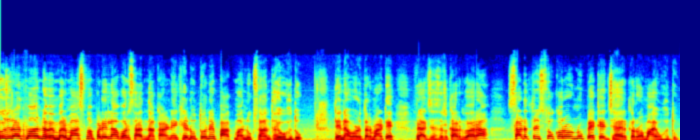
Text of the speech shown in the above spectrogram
ગુજરાતમાં નવેમ્બર માસમાં પડેલા વરસાદના કારણે ખેડૂતોને પાકમાં નુકસાન થયું હતું. તેના વળતર માટે રાજ્ય સરકાર દ્વારા સાડત્રીસો કરોડનું પેકેજ જાહેર કરવામાં આવ્યું હતું.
